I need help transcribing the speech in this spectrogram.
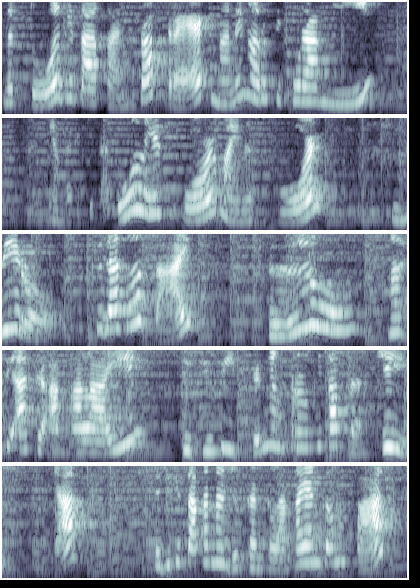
betul kita akan subtract mana yang harus dikurangi. Yang tadi kita tulis 4 minus 4, 0. Sudah selesai? Belum, masih ada angka lain di dividen yang perlu kita bagi. Ya, jadi kita akan lanjutkan ke langkah yang keempat.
